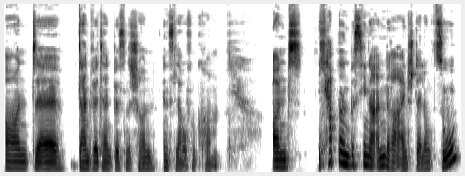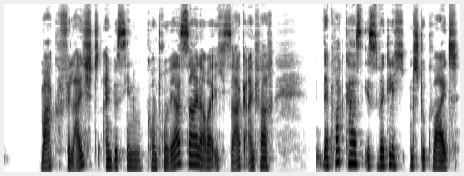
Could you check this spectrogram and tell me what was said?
und äh, dann wird dein Business schon ins Laufen kommen. Und ich habe da ein bisschen eine andere Einstellung zu mag vielleicht ein bisschen kontrovers sein, aber ich sage einfach, der Podcast ist wirklich ein Stück weit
